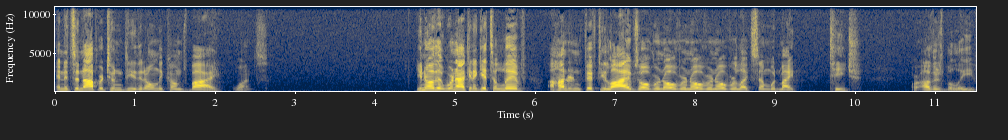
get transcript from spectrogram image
And it's an opportunity that only comes by once. You know that we're not going to get to live 150 lives over and over and over and over like some would might teach or others believe.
